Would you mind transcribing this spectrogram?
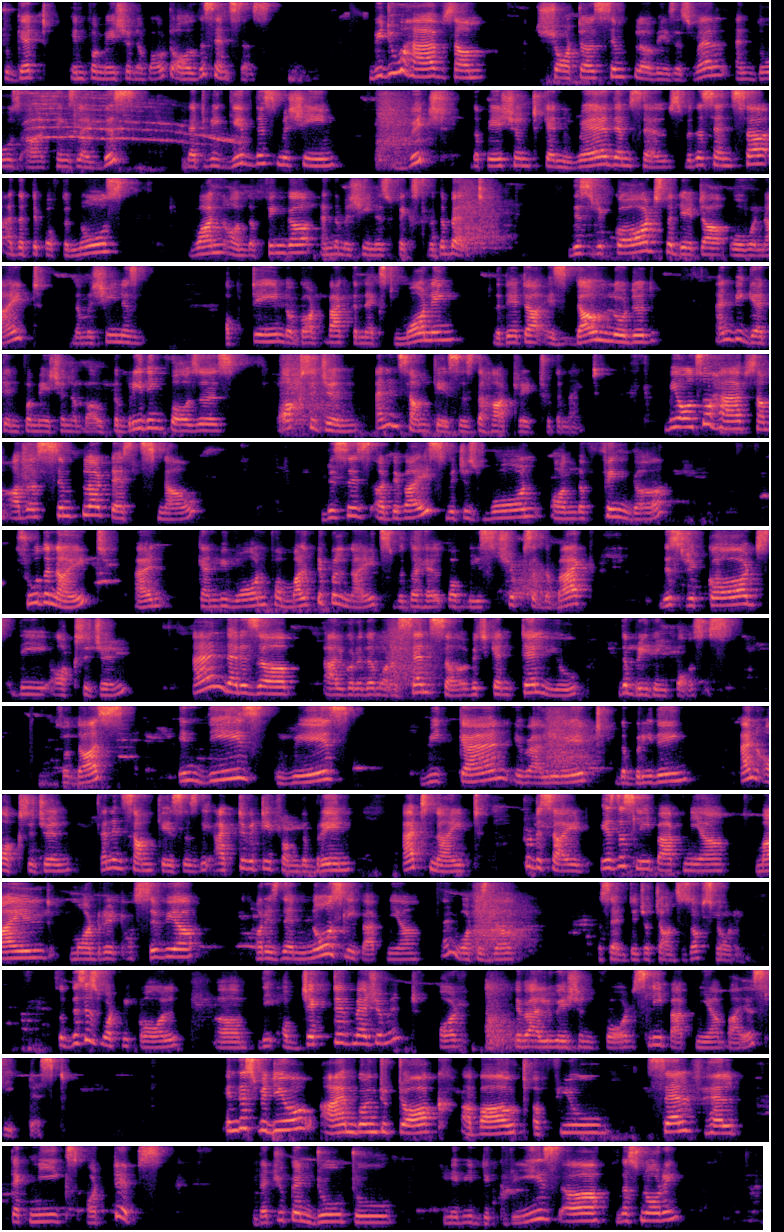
to get information about all the sensors. We do have some shorter, simpler ways as well. And those are things like this, that we give this machine, which the patient can wear themselves with a sensor at the tip of the nose, one on the finger, and the machine is fixed with the belt. This records the data overnight. The machine is obtained or got back the next morning. The data is downloaded and we get information about the breathing pauses, oxygen, and in some cases, the heart rate through the night. We also have some other simpler tests now. This is a device which is worn on the finger through the night and can be worn for multiple nights with the help of these strips at the back. This records the oxygen and there is a algorithm or a sensor which can tell you the breathing pauses. So thus, in these ways, we can evaluate the breathing and oxygen, and in some cases, the activity from the brain at night to decide, is the sleep apnea mild, moderate, or severe, or is there no sleep apnea, and what is the percentage or chances of snoring. So this is what we call uh, the objective measurement or evaluation for sleep apnea by a sleep test. In this video, I am going to talk about a few self-help techniques or tips that you can do to maybe decrease uh, the snoring.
